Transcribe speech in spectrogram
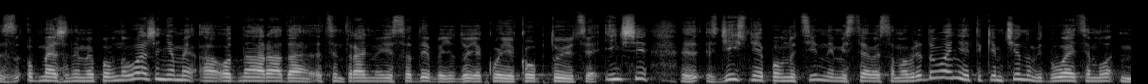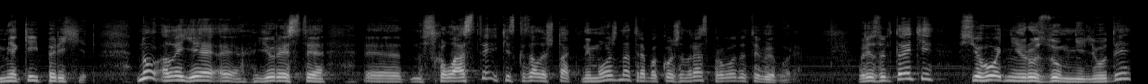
з обмеженими повноваженнями, а одна рада центральної садиби, до якої кооптуються інші, е, здійснює повноцінне місцеве самоврядування, і таким чином відбувається м'який перехід. Ну, але є е, юристи е, схоласти, які сказали, що так не можна, треба кожен раз проводити вибори. В результаті сьогодні розумні люди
